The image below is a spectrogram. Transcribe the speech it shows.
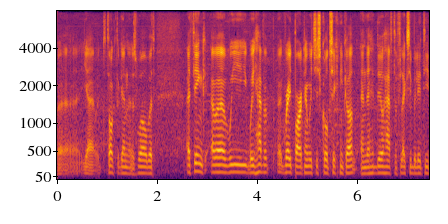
uh, yeah talked again as well. But I think uh, we we have a, a, great partner which is called Signicat, and they, they'll have the flexibility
